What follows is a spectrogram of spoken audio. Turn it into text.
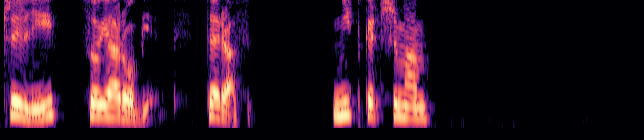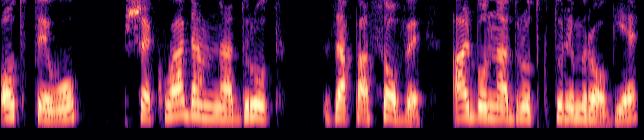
Czyli co ja robię? Teraz nitkę trzymam od tyłu, przekładam na drut zapasowy albo na drut, którym robię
